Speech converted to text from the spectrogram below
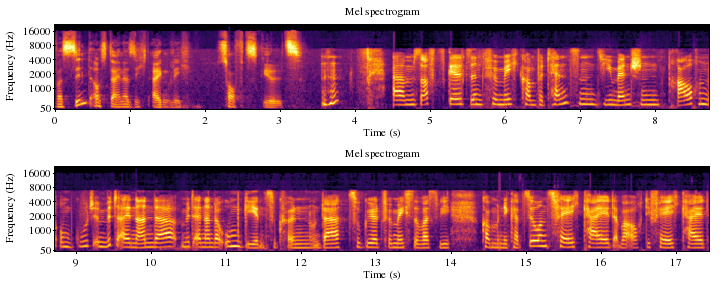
was sind aus deiner Sicht eigentlich Soft Skills? Ähm, Soft Skills sind für mich Kompetenzen, die Menschen brauchen, um gut im Miteinander miteinander umgehen zu können. Und dazu gehört für mich sowas wie Kommunikationsfähigkeit, aber auch die Fähigkeit,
